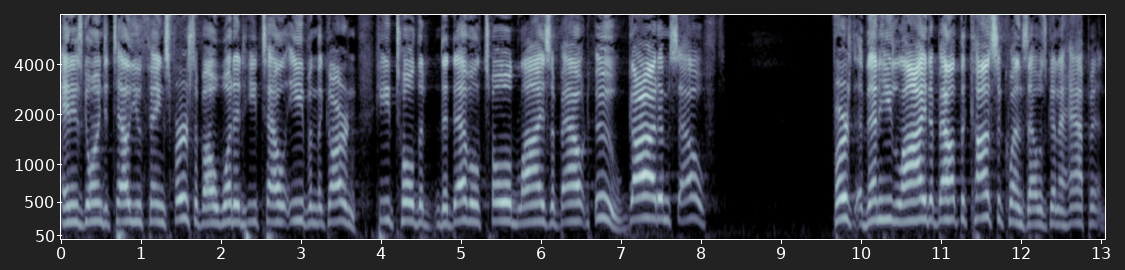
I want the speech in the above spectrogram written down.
And he's going to tell you things. First of all, what did he tell Eve in the garden? He told the, the devil told lies about who? God himself. First, then he lied about the consequence that was going to happen.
